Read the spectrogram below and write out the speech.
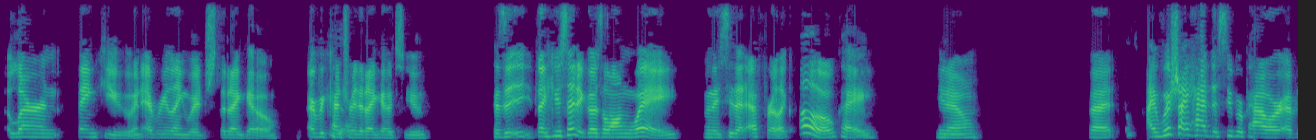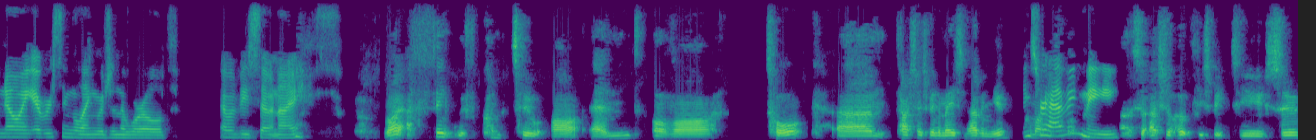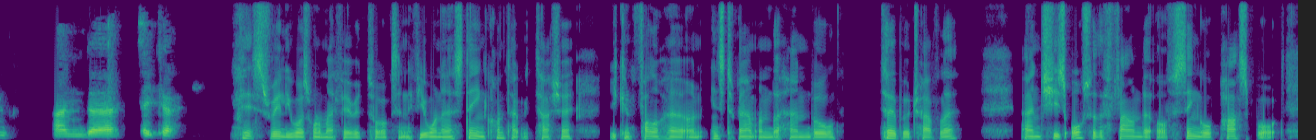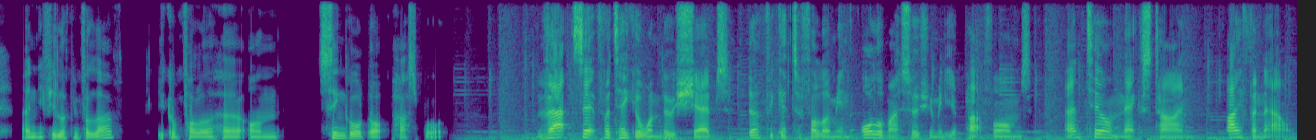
learn thank you in every language that I go, every country yeah. that I go to because like you said, it goes a long way when they see that effort. Like, oh, okay, you know. But I wish I had the superpower of knowing every single language in the world. That would be so nice. Right, I think we've come to our end of our talk. Um, Tasha, it's been amazing having you. Thanks for having me. So I shall hopefully speak to you soon and uh, take care. This really was one of my favorite talks, and if you want to stay in contact with Tasha, you can follow her on Instagram under handle Turbo Traveler, and she's also the founder of Single Passport. And if you're looking for love, you can follow her on single.passport. That's it for Take a Wonder with Shebs. Don't forget to follow me on all of my social media platforms. Until next time, bye for now.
